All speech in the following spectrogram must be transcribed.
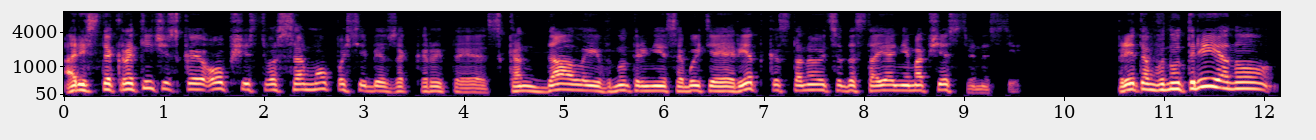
Аристократическое общество само по себе закрытое, скандалы и внутренние события редко становятся достоянием общественности. При этом внутри оно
